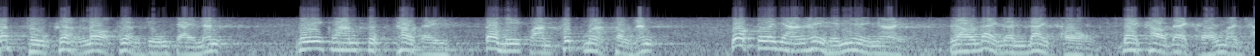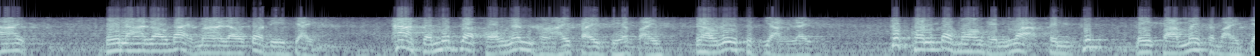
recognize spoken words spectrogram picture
วัตถุเครื่องล่อเครื่องจูงใจนั้น มีความสุขเท่าใด ก็มีความทุกข์มากเท่านั้นยกตัวอย่างให้เห็นง่ายๆ เราได้เงินได้ทอง ได้ข้าวได้ของมาใช้ เวลาเราได้มาเราก็ดีใจ ถ้าสมมติว่าของนั้นหายไปเสียไป เรารู้สึกอย่างไร ทุกคนก็มองเห็นว่าเป็นทุกข์มีความไม่สบายใจ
